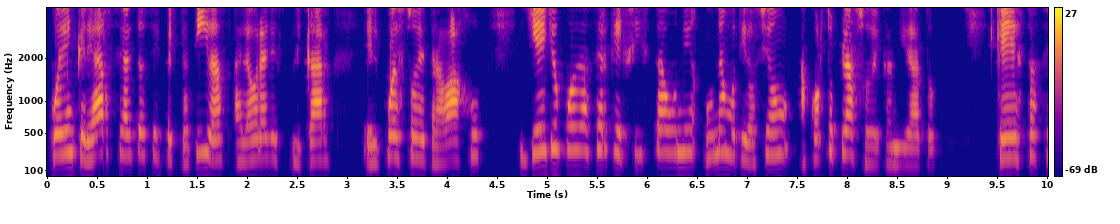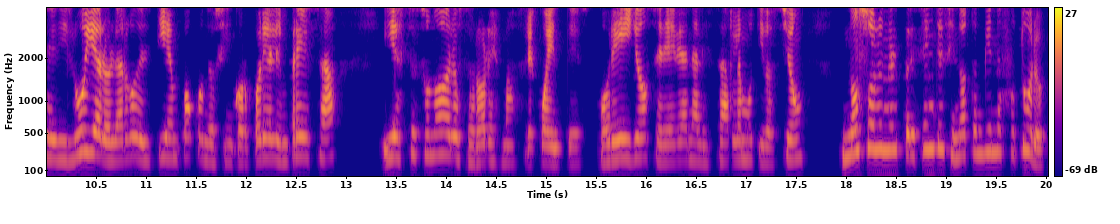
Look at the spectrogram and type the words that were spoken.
pueden crearse altas expectativas a la hora de explicar el puesto de trabajo y ello puede hacer que exista una, motivación a corto plazo del candidato, que ésta se diluya a lo largo del tiempo cuando se incorpore a la empresa y este es uno de los errores más frecuentes. Por ello, se debe analizar la motivación no solo en el presente, sino también en el futuro,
